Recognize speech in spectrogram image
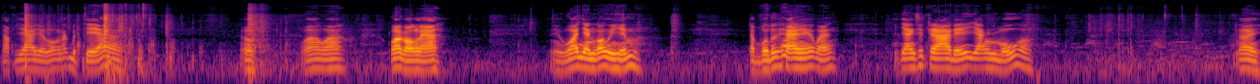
Đập dao vào con lắc bịch chẻ Ồ, quá quá quá gọn lẹ. Quá nhanh quá nguy hiểm. Đập vòng thứ hai nha các bạn. Giang xích ra để văng mũ không? Đây.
